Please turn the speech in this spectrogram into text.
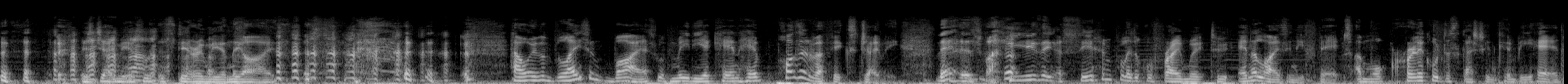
as Jamie is staring me in the eyes. However, blatant bias with media can have positive effects, Jamie. That is by using a certain political framework to analyse any facts, a more critical discussion can be had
